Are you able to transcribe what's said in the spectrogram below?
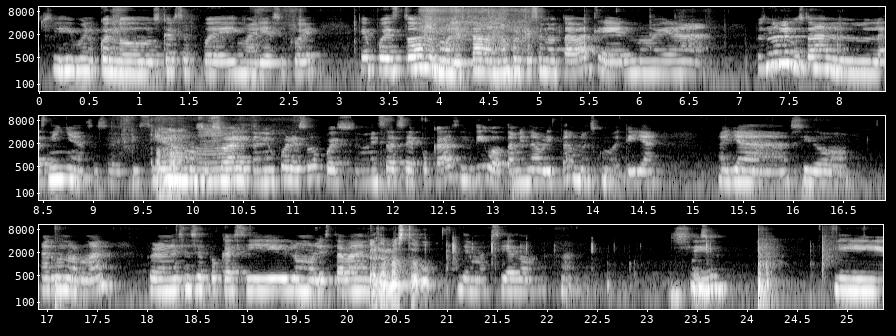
Sí, bueno, cuando Oscar se fue y María se fue, que pues todos los molestaban, ¿no? Porque se notaba que él no era, pues no le gustaban las niñas, o sea, que sí era homosexual y también por eso, pues en esas épocas, y digo, también ahorita no es como que ya haya sido algo normal, pero en esas épocas sí lo molestaban. Era más tabú. Demasiado. Sí. Y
